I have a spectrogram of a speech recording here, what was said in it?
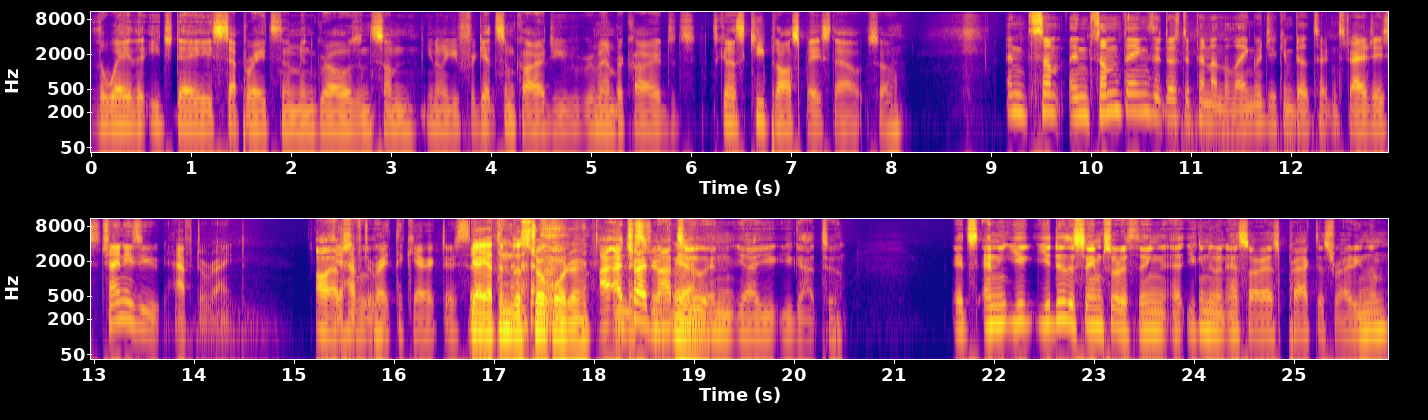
the way that each day separates them and grows and some, you know, you forget some cards, you remember cards, it's it's going to keep it all spaced out. So, And some in some things, it does depend on the language. You can build certain strategies. Chinese, you have to write. oh, You have to write the characters. So. yeah, yeah, then the stroke order. I, I tried stroke. not to, Yeah. and yeah, you, you got to. It's and you you do the same sort of thing. uh, You can do an SRS practice writing them,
